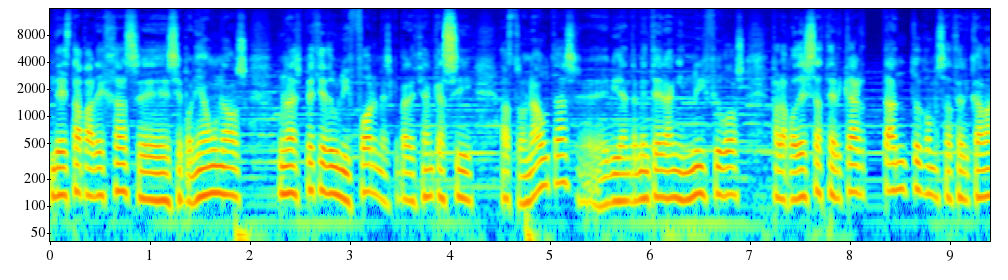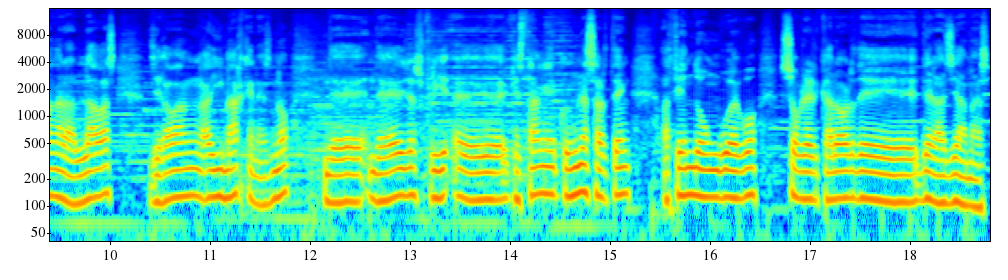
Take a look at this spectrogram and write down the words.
de esta pareja. Se, ponían unos, una especie de uniformes que parecían casi astronautas. Eh, evidentemente eran para poderse acercar tanto como se acercaban a las lavas. Llegaban a imágenes ¿no? de, ellos eh, que están con una sartén haciendo un huevo sobre el calor de, de las llamas.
